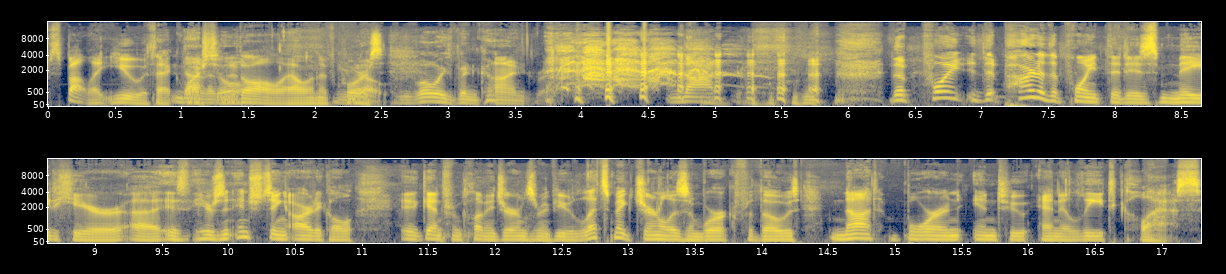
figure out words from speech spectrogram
spotlight you with that Not at question at all. all, Alan. Of course. No, you've always been kind. Ray. Not. the point the part of the point that is made here uh, is here's an interesting article again from Columbia Journalism Review. Let's make journalism work for those not born into an elite class.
